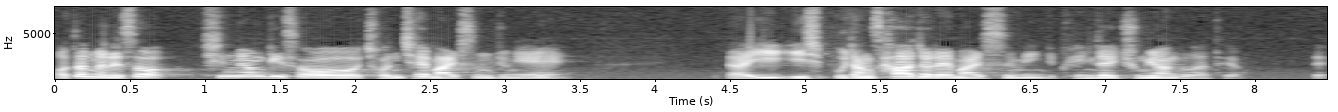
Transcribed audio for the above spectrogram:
어떤 면에서 신명기서 전체 말씀 중에 아, 이 29장 4절의 말씀이 굉장히 중요한 것 같아요. 네.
